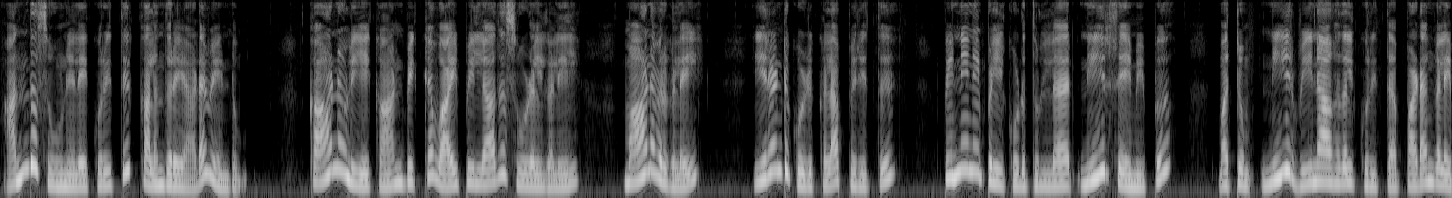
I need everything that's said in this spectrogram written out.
அந்த சூழ்நிலை குறித்து கலந்துரையாட வேண்டும். காணொளியை காண்பிக்க வாய்ப்பில்லாத சூழல்களில் மாணவர்களை இரண்டு குழுக்களாக பிரித்து பின்னிணைப்பில் கொடுத்துள்ள நீர் சேமிப்பு மற்றும் நீர் வீணாகுதல் குறித்த படங்களை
